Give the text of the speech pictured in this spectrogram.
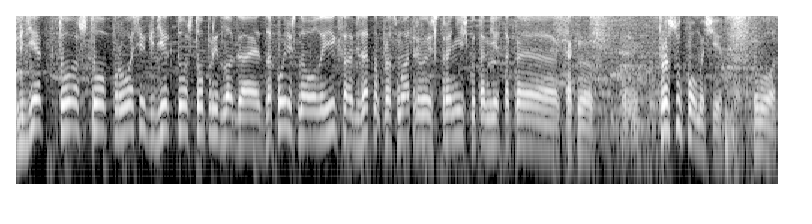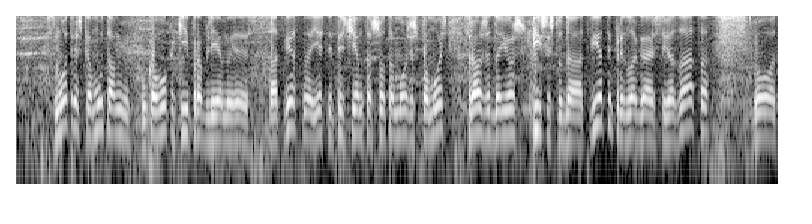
где кто что просит, где кто что предлагает. Заходишь на OLX, обязательно просматриваешь страничку, там есть такая, как прошу помощи. Вот. Смотришь, кому там, у кого какие проблемы. Соответственно, если ты чем-то что-то можешь помочь, сразу же даешь, пишешь туда ответы, предлагаешь связаться. Вот.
